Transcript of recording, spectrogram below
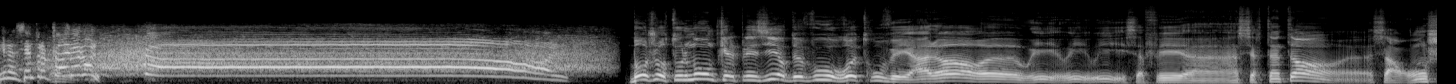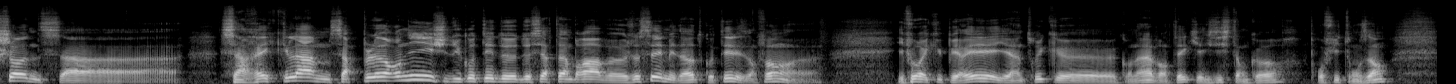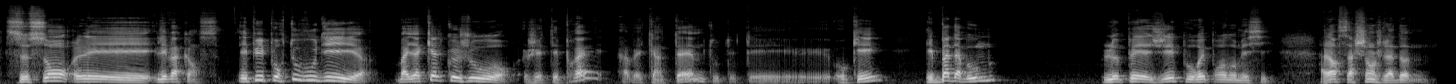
Tiene el centro clave, gol. Bonjour tout le monde, quel plaisir de vous retrouver. Alors, euh, oui, oui, oui, ça fait un, certain temps, euh, ça ronchonne, ça, ça réclame, ça pleurniche du côté de, certains braves, je sais, mais d'un autre côté, les enfants, euh, il faut récupérer. Il y a un truc qu'on a inventé qui existe encore, profitons-en. Ce sont les, vacances. Et puis pour tout vous dire, bah, il y a quelques jours, j'étais prêt, avec un thème, tout était OK, et badaboum, le PSG pourrait prendre Messi. Alors ça change la donne.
